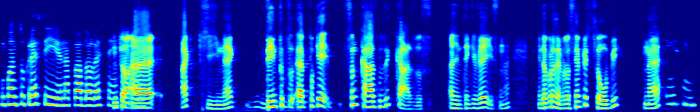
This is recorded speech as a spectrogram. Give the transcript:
enquanto tu crescia, na tua adolescência Então, é, aqui, né? Dentro do. É porque são casos e casos. A gente tem que ver isso, né? Então, por exemplo, eu sempre soube, né? Sim.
